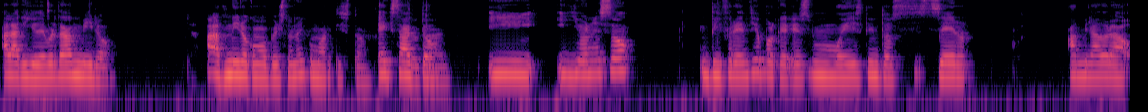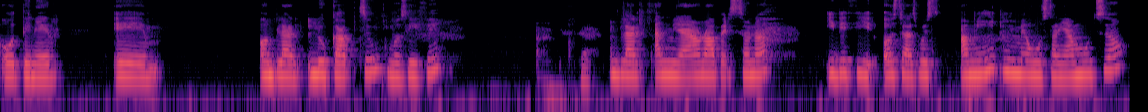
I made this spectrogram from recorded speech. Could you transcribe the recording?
a la que yo de verdad admiro. admiro como persona y como artista. Exacto. Y, y yo en eso diferencio porque es muy distinto ser admiradora o tener, em, o en plan, look up to, como se dice. En plan, admirar a una persona y decir, ostras, pues a mí me gustaría mucho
